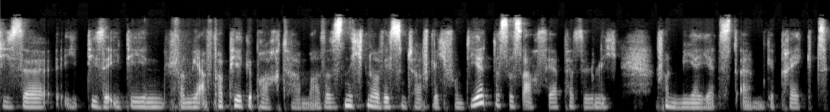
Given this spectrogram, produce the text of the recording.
diese, diese Ideen von mir auf Papier gebracht haben. Also es ist nicht nur wissenschaftlich fundiert, das ist auch sehr persönlich von mir jetzt ähm, geprägt.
